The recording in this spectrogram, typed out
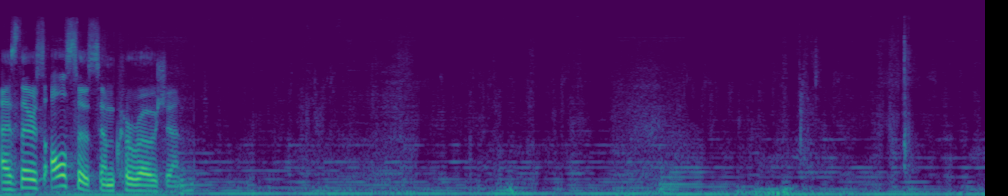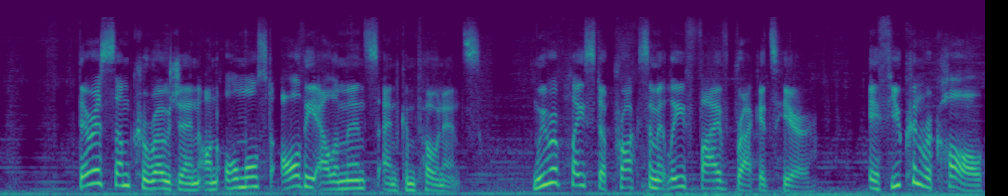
as there's also some corrosion. There is some corrosion on almost all the elements and components. We replaced approximately 5 brackets here. If you can recall,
